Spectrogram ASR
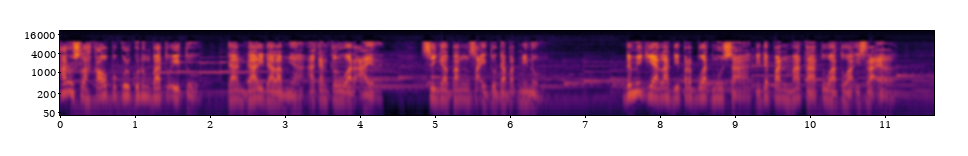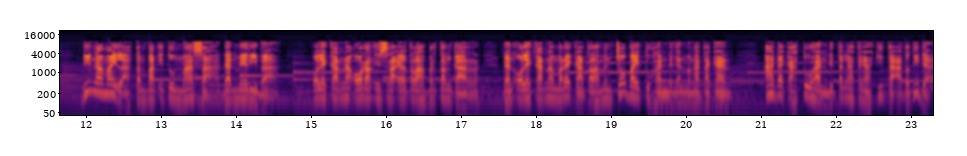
Haruslah kau pukul gunung batu itu, dan dari dalamnya akan keluar air, sehingga bangsa itu dapat minum. Demikianlah diperbuat Musa di depan mata tua-tua Israel. Dinamailah tempat itu Masa dan Meriba, oleh karena orang Israel telah bertengkar dan oleh karena mereka telah mencobai Tuhan dengan mengatakan, adakah Tuhan di tengah-tengah kita atau tidak?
